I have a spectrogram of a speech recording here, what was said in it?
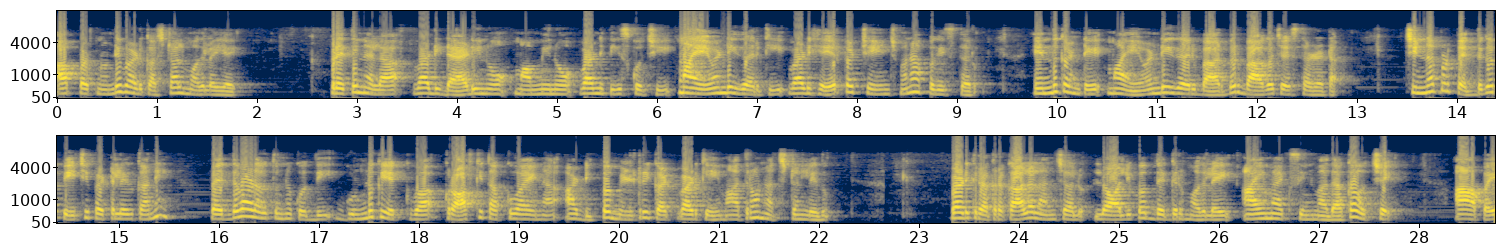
అప్పటి నుండి వాడి కష్టాలు మొదలయ్యాయి. ప్రతి నెల వాడి డాడీనో మమ్మీనో వాడిని తీసుకొచ్చి మా ఏవండి గారికి వాడి హెయిర్ కట్ చేయించమని అప్పగిస్తారు. ఎందుకంటే మా ఏవండి గారి బార్బర్ బాగా చేస్తాడట. చిన్నప్పుడు పెద్దగా పేచి పెట్టలేదు కానీ పెద్దవాడవుతున్న కొద్దీ గుండుకి ఎక్కువ క్రాఫ్కి తక్కువ అయినా ఆ డిప్ప మిలిటరీ కట్ వాడికి ఏమాత్రం నచ్చటం లేదు. వాడికి రకరకాల లంచాలు లాలీపాప్ దగ్గర మొదలై ఐమాక్స్ సినిమా దాకా వచ్చాయి. ఆపై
